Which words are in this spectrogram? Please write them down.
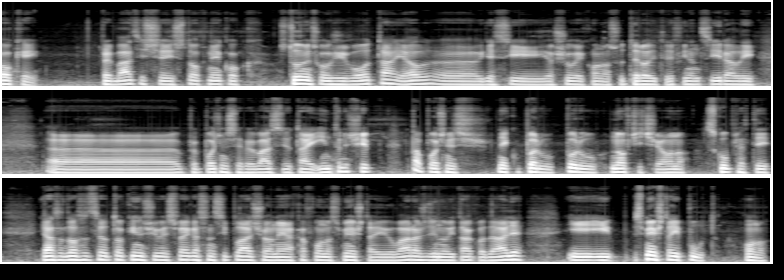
ok, prebaciš se iz tog nekog studentskog života, jel, e, gdje si još uvijek ono, su te roditelji financirali, e, pre- počneš se prebaciti u taj internship, pa počneš neku prvu, prvu novčiće ono, skupljati. Ja sam se od tog internshipa i svega sam si plaćao nekakav ono smještaj u Varaždinu i tako dalje i, i smještaj i put, ono.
